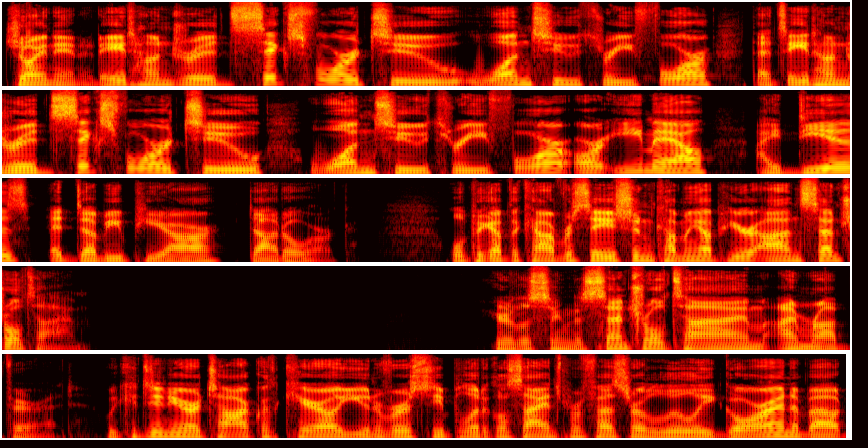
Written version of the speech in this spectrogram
Join in at 800 642 1234. That's 800 642 1234 or email ideas at WPR.org. We'll pick up the conversation coming up here on Central Time. You're listening to Central Time. I'm Rob Ferrett. We continue our talk with Carroll University political science professor Lilly Goren about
